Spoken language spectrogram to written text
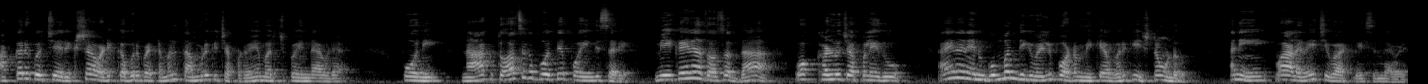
అక్కడికొచ్చే రిక్షా వాడికి కబురు పెట్టమని తమ్ముడికి చెప్పడమే మర్చిపోయింది ఆవిడ. పోని నాకు తోచకపోతే పోయింది సరే మీకైనా తోచద్దా? ఒక్కళ్ళు చెప్పలేదు. అయినా నేను గుమ్మం దిగి వెళ్ళిపోవడం మీకు ఎవరికి ఇష్టం ఉండదు. అని వాళ్ళని చివాట్లేసింది ఆవిడ.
